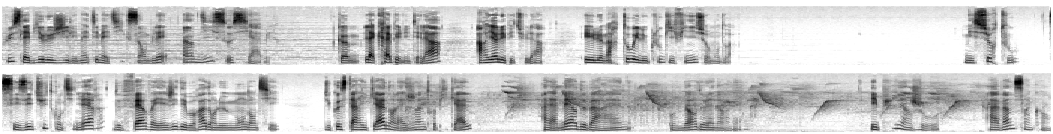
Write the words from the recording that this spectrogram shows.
plus la biologie et les mathématiques semblaient indissociables. Comme la crêpe et le Nutella, Ariol et Pétula, et le marteau et le clou qui finit sur mon doigt. Mais surtout, ces études continuèrent de faire voyager Déborah dans le monde entier, du Costa Rica dans la jungle tropicale, à la mer de Barents, au nord de la Norvège. Et puis un jour, à 25 ans,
